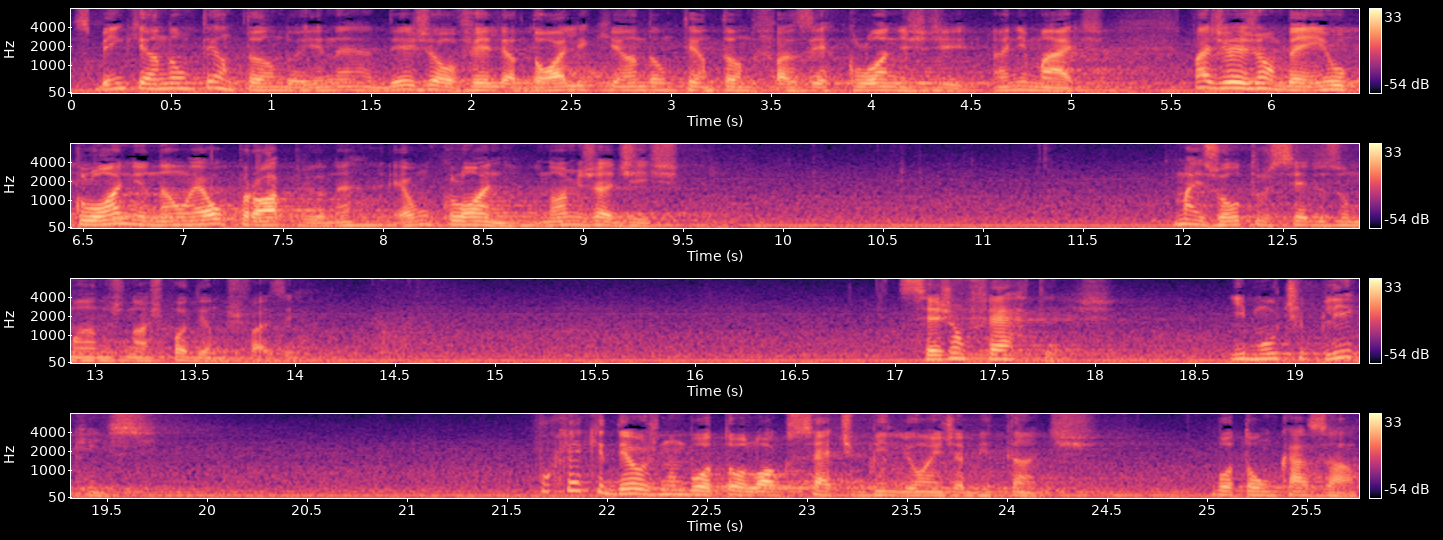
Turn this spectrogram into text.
se bem que andam tentando aí, né? Desde a ovelha Dolly que andam tentando fazer clones de animais. Mas vejam bem, o clone não é o próprio, né? É um clone, o nome já diz. Mas outros seres humanos nós podemos fazer. Sejam férteis e multipliquem-se. Por que, que Deus não botou logo 7 bilhões de habitantes? Botou um casal.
